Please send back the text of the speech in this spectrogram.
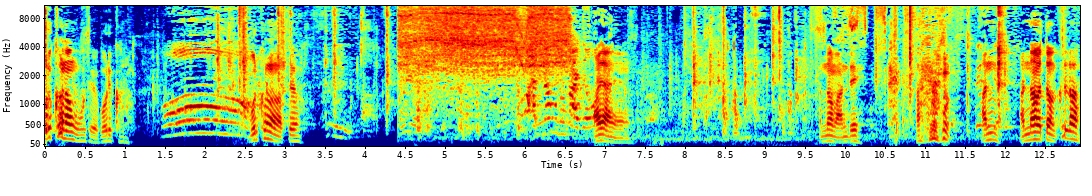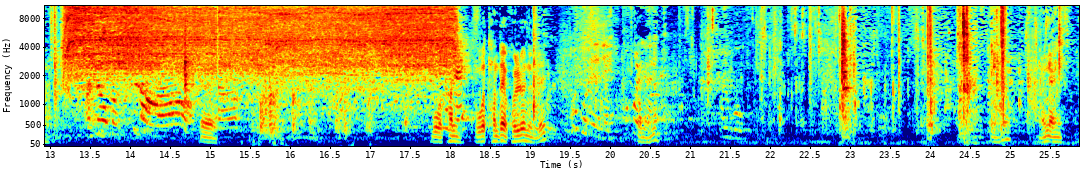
머리카락 나온 거 보세요, 머리카락. 어, 머리카락. 그러니까. 또안 나오는 거 아니야? 아니, 아니, 아니. 안 나오면 안 돼. 안 나오면, 안, 안 나왔다면 큰일 나. 안 나오면 큰일 나. 예. 뭐가 단, 뭐가 단단히 걸렸는데? 또 그러네. 또. 아이고. 아니, 아니.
